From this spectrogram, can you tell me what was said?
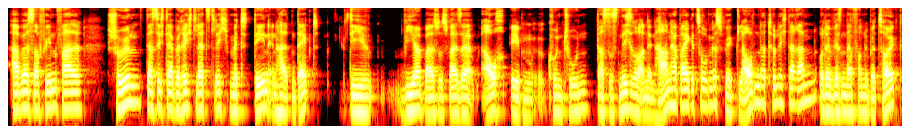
aber es ist auf jeden Fall schön, dass sich der Bericht letztlich mit den Inhalten deckt, die wir beispielsweise auch eben kundtun, dass es nicht so an den Haaren herbeigezogen ist. Wir glauben natürlich daran oder wir sind davon überzeugt,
